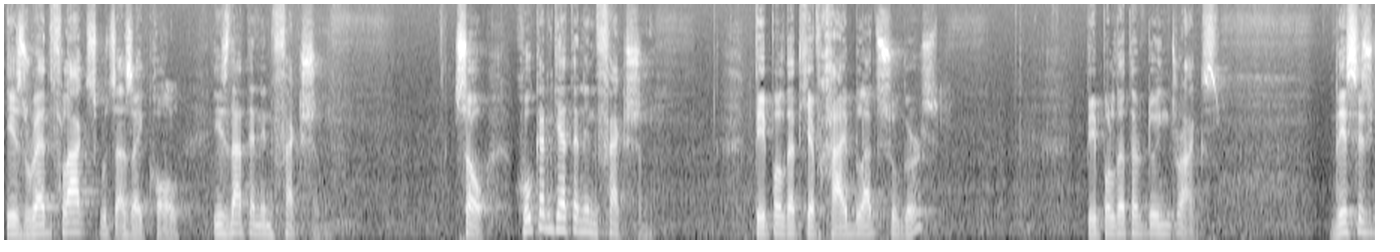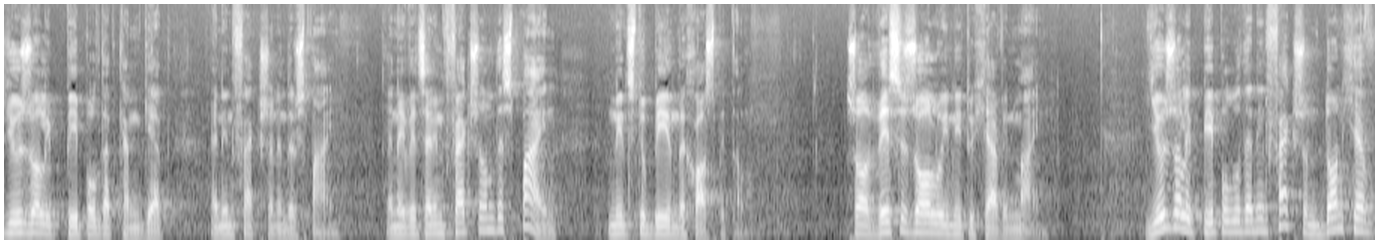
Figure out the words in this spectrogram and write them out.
is red flags, which, as I call, is that an infection? So, who can get an infection? People that have high blood sugars, people that are doing drugs. This is usually people that can get an infection in their spine. And if it's an infection on the spine, needs to be in the hospital. So this is all we need to have in mind. Usually people with an infection don't have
